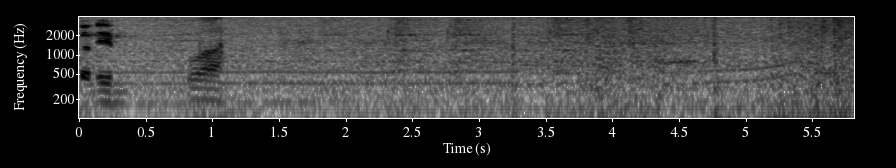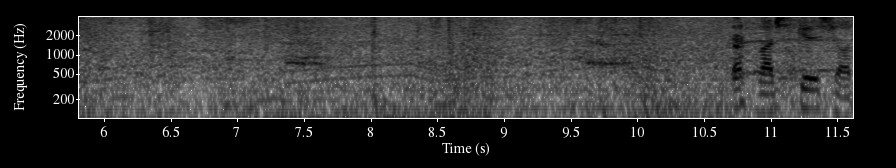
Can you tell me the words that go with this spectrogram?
daneben. Boah. Das war ein Skillshot.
